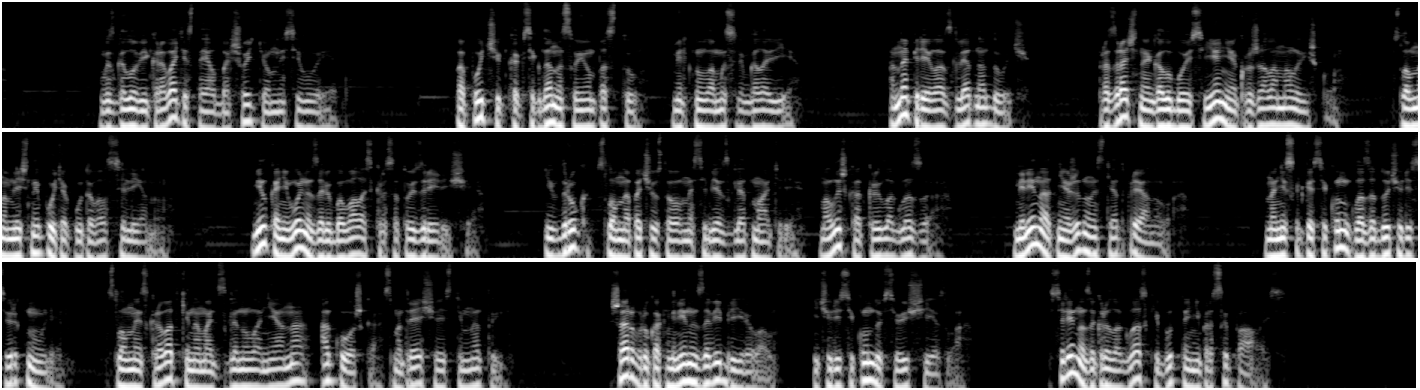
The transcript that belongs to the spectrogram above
В изголовье кровати стоял большой темный силуэт. Попутчик, как всегда, на своем посту, мелькнула мысль в голове. Она перевела взгляд на дочь. Прозрачное голубое сияние окружало малышку, словно Млечный Путь окутывал Селену. Милка невольно залюбовалась красотой зрелища. И вдруг, словно почувствовав на себе взгляд матери, малышка открыла глаза. Милена от неожиданности отпрянула. На несколько секунд глаза дочери сверкнули, словно из кроватки на мать взглянула не она, а кошка, смотрящая из темноты. Шар в руках Милены завибрировал, и через секунду все исчезло. Селена закрыла глазки, будто и не просыпалась.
